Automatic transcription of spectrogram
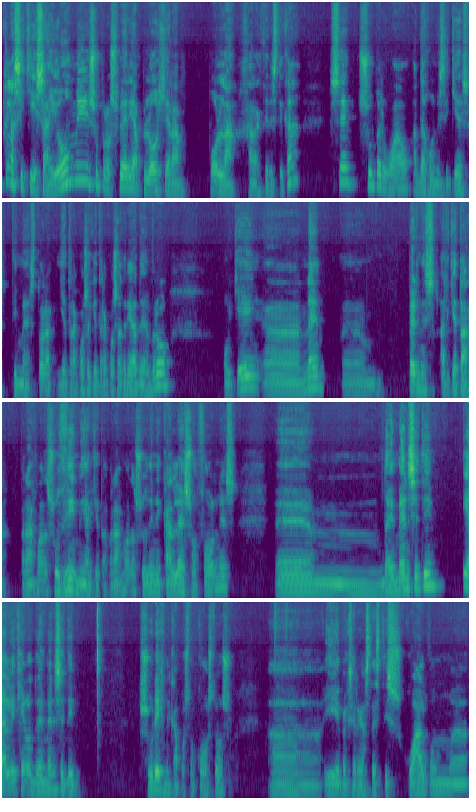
κλασική Xiaomi, σου προσφέρει απλόχερα πολλά χαρακτηριστικά σε super wow ανταγωνιστικές τιμές. Τώρα για 300 και 330 ευρώ, οκ, ναι, ε, παίρνεις αρκετά πράγματα, σου δίνει αρκετά πράγματα, σου δίνει καλές οθόνες, ε, Dimensity, η αλήθεια είναι ότι Dimensity σου ρίχνει κάπως το κόστος, οι επεξεργαστές της Qualcomm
